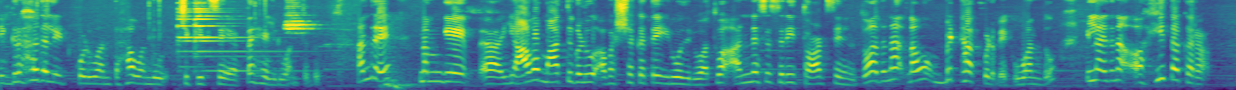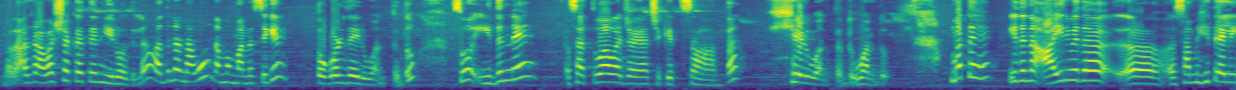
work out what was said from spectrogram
ನಿಗ್ರಹದಲ್ಲಿ ಇಟ್ಕೊಳ್ಳುವಂತಹ ಒಂದು ಚಿಕಿತ್ಸೆ ಅಂತ ಹೇಳಿರುವಂಥದ್ದು. ಅಂದರೆ ನಮಗೆ ಯಾವ ಮಾತುಗಳು ಅವಶ್ಯಕತೆ ಇರೋದಿಲ್ವೋ ಅಥವಾ ಅನ್ನೆಸೆಸರಿ ಥಾಟ್ಸ್ ಏನಿರುತ್ತೋ ಅದನ್ನು ನಾವು ಬಿಟ್ಟು ಹಾಕ್ಬಿಡ್ಬೇಕು, ಒಂದು. ಇಲ್ಲ, ಇದನ್ನು ಅಹಿತಕರ, ಅದರ ಅವಶ್ಯಕತೆನೇ ಇರೋದಿಲ್ಲ, ಅದನ್ನು ನಾವು ನಮ್ಮ ಮನಸ್ಸಿಗೆ ತಗೊಳ್ದೇ ಇರುವಂಥದ್ದು. ಸೊ ಇದನ್ನೇ ಸತ್ವಾವಜಯ ಚಿಕಿತ್ಸಾ ಅಂತ ಹೇಳುವಂಥದ್ದು ಒಂದು. ಮತ್ತೆ ಇದನ್ನ ಆಯುರ್ವೇದ ಸಂಹಿತೆಯಲ್ಲಿ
